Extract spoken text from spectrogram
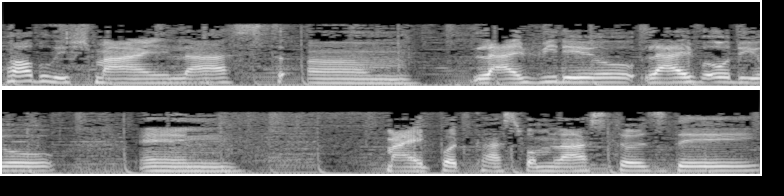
published my last um, live video, live audio, and my podcast from last Thursday,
